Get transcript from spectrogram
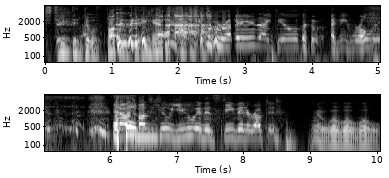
Steve didn't do a fucking thing. I killed Ryan. I killed. I think Roland. And I was about to kill you, and then Steve interrupted. whoa, whoa, whoa, whoa.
